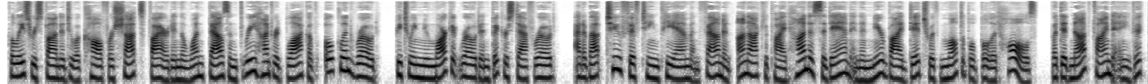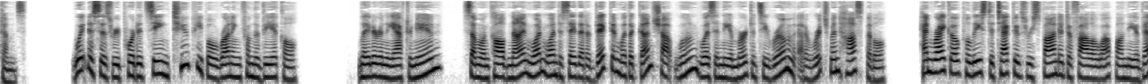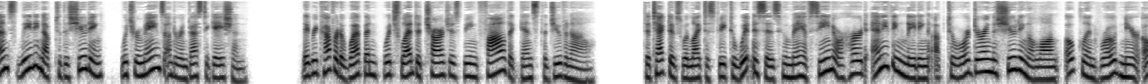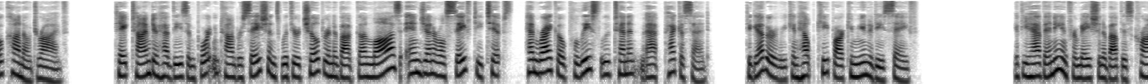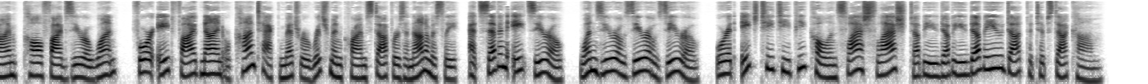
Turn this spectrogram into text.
Police responded to a call for shots fired in the 1300 block of Oakland Road, between Newmarket Road and Bickerstaff Road, at about 2:15 p.m. and found an unoccupied Honda sedan in a nearby ditch with multiple bullet holes, but did not find any victims. Witnesses reported seeing two people running from the vehicle. Later in the afternoon, someone called 911 to say that a victim with a gunshot wound was in the emergency room at a Richmond hospital. Henrico police detectives responded to follow up on the events leading up to the shooting, which remains under investigation. They recovered a weapon, which led to charges being filed against the juvenile. Detectives would like to speak to witnesses who may have seen or heard anything leading up to or during the shooting along Oakland Road near Ocano Drive. Take time to have these important conversations with your children about gun laws and general safety tips, Henrico Police Lieutenant Matt Pecka said. Together we can help keep our communities safe. If you have any information about this crime, call 501 4859 or contact Metro Richmond Crime Stoppers anonymously at 780 1000 or at http colon slash slash www.patips.com.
